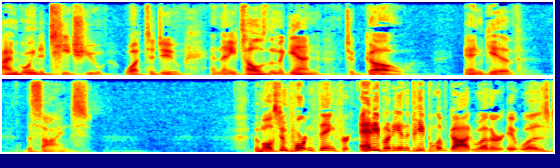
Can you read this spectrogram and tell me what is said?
I'm going to teach you what to do. And then he tells them again to go and give the signs. The most important thing for anybody in the people of God, whether it was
